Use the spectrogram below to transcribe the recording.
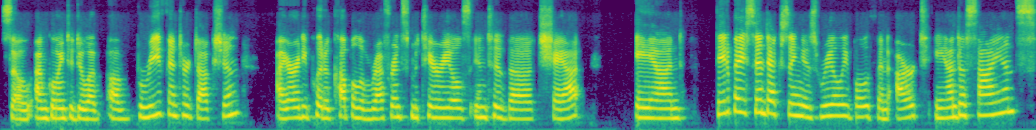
So I'm going to do a, a brief introduction I already put a couple of reference materials into the chat. And database indexing is really both an art and a science.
